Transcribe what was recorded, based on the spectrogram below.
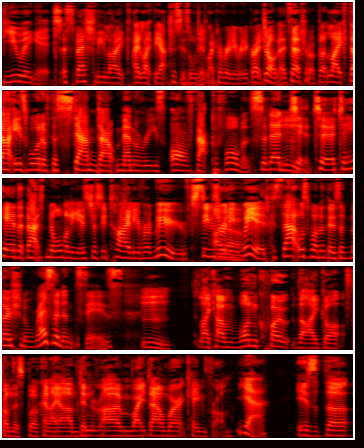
viewing it, especially like I like the actresses all did like a really really great job, etc. But like that is one of the standout memories of that performance. So then to, mm. to to hear that that normally is just entirely removed seems I really know. weird because that was one of those emotional resonances. Mm. Like um, one quote that I got from this book, and I um didn't um write down where it came from. Yeah. is that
